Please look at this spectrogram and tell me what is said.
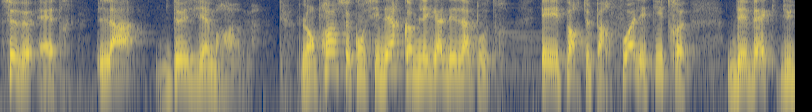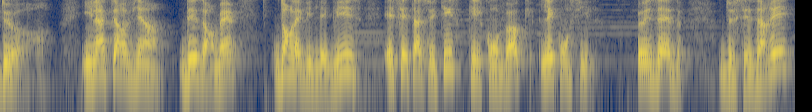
se veut être la deuxième Rome. L'empereur se considère comme l'égal des apôtres et porte parfois les titres d'évêque du dehors. Il intervient désormais dans la vie de l'Église et c'est à ce titre qu'il convoque les conciles. Eusèbe de Césarée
